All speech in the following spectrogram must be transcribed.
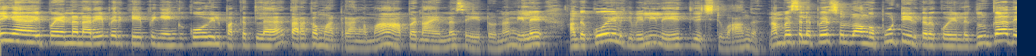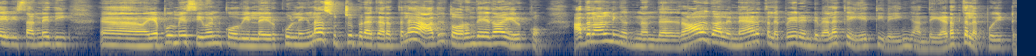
நீங்கள் இப்போ என்ன நிறைய பேர் கேட்பீங்க எங்கள் கோவில் பக்கத்தில் திறக்க மாட்டுறாங்கம்மா அப்போ நான் என்ன செய்யட்டும்னா நிலை அந்த கோயிலுக்கு வெளியில் ஏற்றி வச்சுட்டு வாங்க. நம்ம சில பேர் சொல்லுவாங்க பூட்டி இருக்கிற கோயிலில் துர்காதேவி சன்னதி எப்போவுமே எப்பவுமே சிவன் கோவிலில் இருக்கும் இல்லைங்களா? சுற்றுப்பிரகாரத்தில் அது திறந்தே தான் இருக்கும். அதனால் நீங்கள் அந்த ராகு கால நேரத்தில் போய் ரெண்டு விளக்கை ஏற்றி வைங்க அந்த இடத்துல போயிட்டு.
